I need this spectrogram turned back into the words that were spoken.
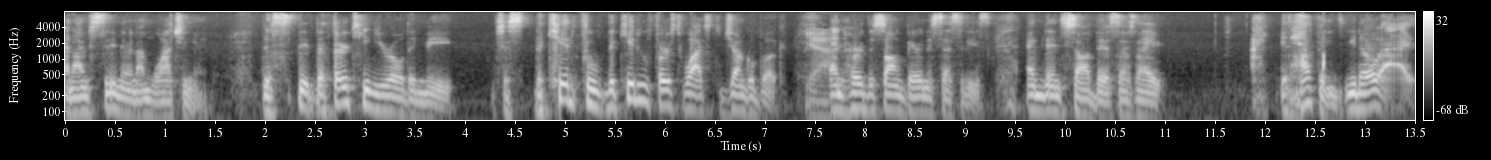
and I'm sitting there and I'm watching it this the 13 year old in me just the kid who the kid who first watched Jungle Book Yeah. and heard the song Bare Necessities and then saw this. I was like, I, it happened, you know. I,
